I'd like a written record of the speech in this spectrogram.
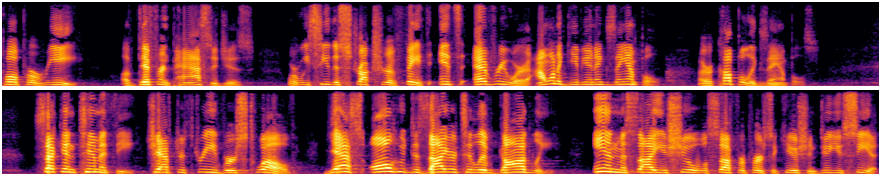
potpourri of different passages where we see the structure of faith. It's everywhere. I want to give you an example or a couple examples. 2 Timothy chapter 3 verse 12. Yes, all who desire to live godly in Messiah Yeshua will suffer persecution. Do you see it?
